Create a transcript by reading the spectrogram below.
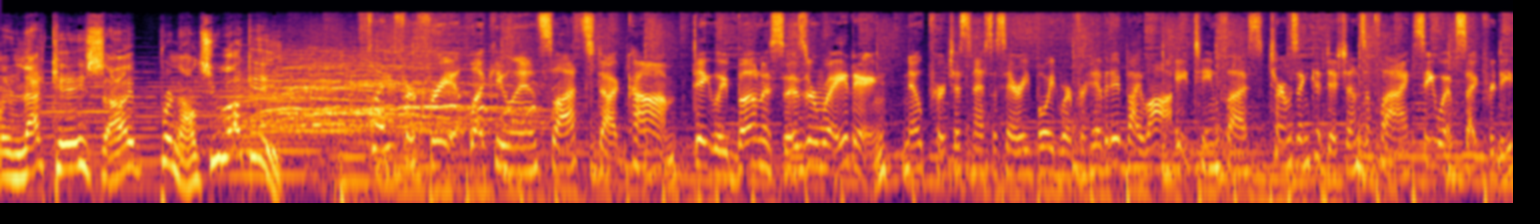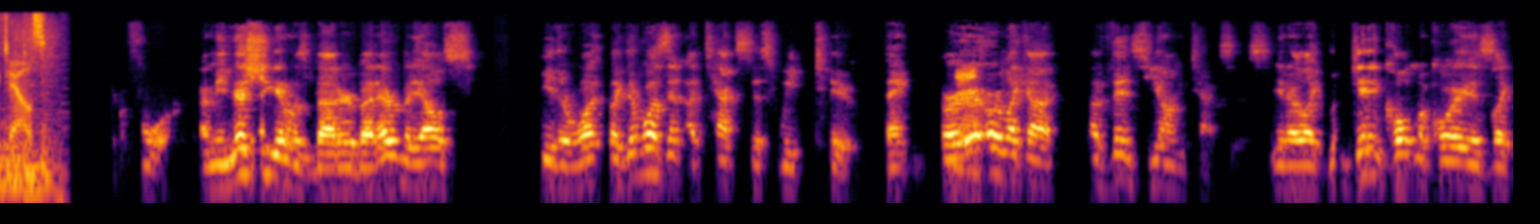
In that case, I pronounce you lucky. Play for free at LuckyLandSlots.com. Daily bonuses are waiting. No purchase necessary. Void were prohibited by law. 18 plus. Terms and conditions apply. See website for details. Before, I mean, Michigan was better, but everybody else either what like there wasn't a Texas week two thing, or No. or like a, a Vince Young Texas. You know, like getting Colt McCoy is like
